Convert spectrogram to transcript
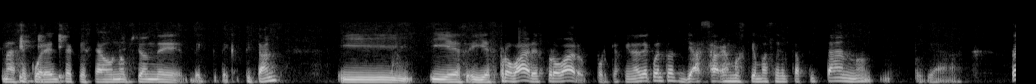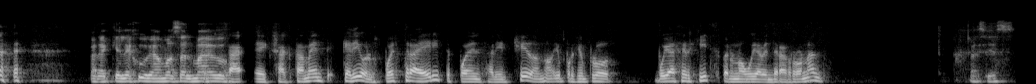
Me hace coherencia que sea una opción de, capitán. Y, y, es, y es probar, es probar, porque a final de cuentas ya sabemos quién va a ser el capitán, ¿no? Pues ya. ¿Para qué le jugamos al mago? exactamente. ¿Qué digo? Los puedes traer y te pueden salir chido, ¿no? Yo, por ejemplo, voy a hacer hits, pero no voy a vender a Ronaldo. Así es.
